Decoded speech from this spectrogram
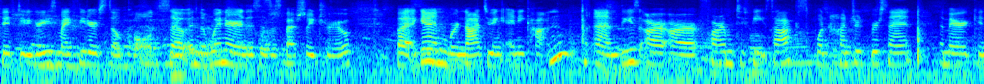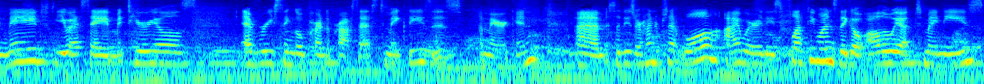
50 degrees, my feet are still cold. So in the winter, this is especially true. But again, we're not doing any cotton. Um, these are our farm to feet socks, 100% American made, USA materials every single part of the process to make these is American. Um, so these are 100% wool. I wear these fluffy ones. They go all the way up to my knees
